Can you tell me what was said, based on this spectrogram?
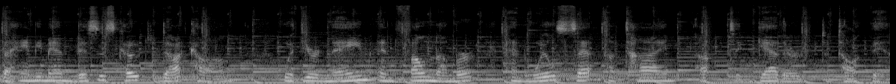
thehandymanbusinesscoach.com with your name and phone number, and we'll set a time up together to talk then.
